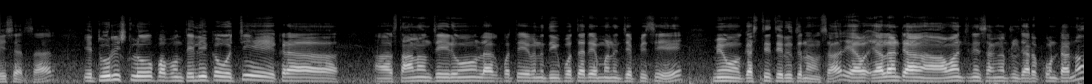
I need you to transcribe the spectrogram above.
వేశారు సార్. ఈ టూరిస్టులు పాపం తెలియక వచ్చి ఇక్కడ స్నానం చేయడం లేకపోతే ఏమైనా దిగిపోతారేమో అని చెప్పేసి మేము గస్తీ తిరుగుతున్నాం సార్. ఎలాంటి అవాంఛనీయ సంఘటనలు జరగకుండానో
